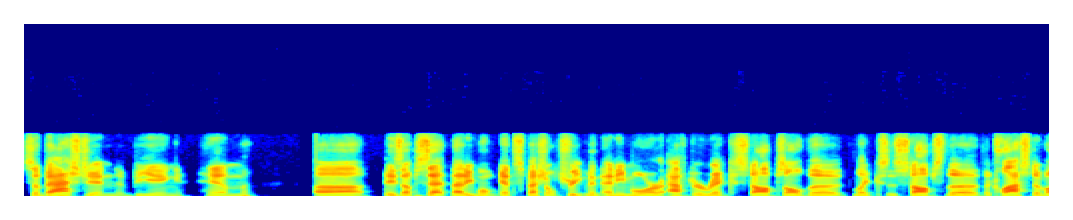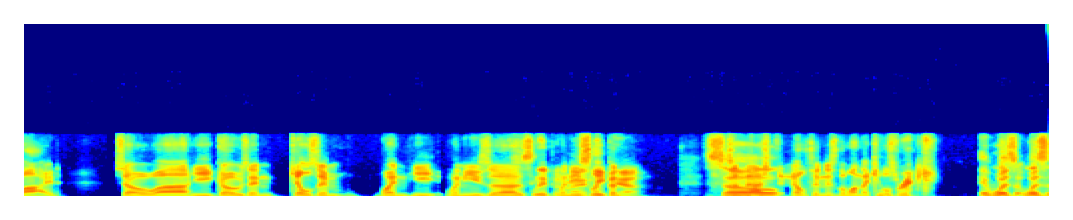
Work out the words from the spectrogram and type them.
Sebastian, being him, uh is upset that he won't get special treatment anymore after Rick stops all the like stops the the class divide. So uh he goes and kills him when he when he's uh He's sleeping, when he's sleeping. Yeah. So Sebastian Milton is the one that kills Rick. it was was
